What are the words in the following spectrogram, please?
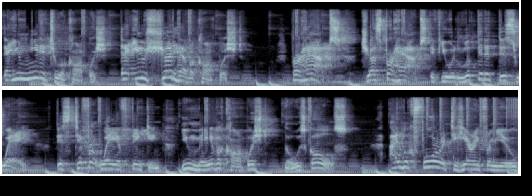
that you needed to accomplish, that you should have accomplished? Perhaps just perhaps, if you had looked at it this way, this different way of thinking, you may have accomplished those goals. I look forward to hearing from you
